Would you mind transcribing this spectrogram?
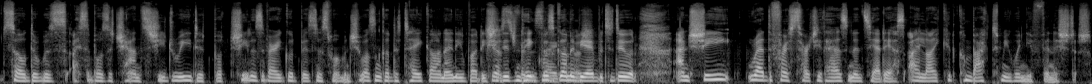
so there was, I suppose, a chance she'd read it, but Sheila's a very good businesswoman. She wasn't going to take on anybody she didn't think was going to be able to do it. And she read the first 30,000 and said, Yes, I like it. Come back to me when you've finished it.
